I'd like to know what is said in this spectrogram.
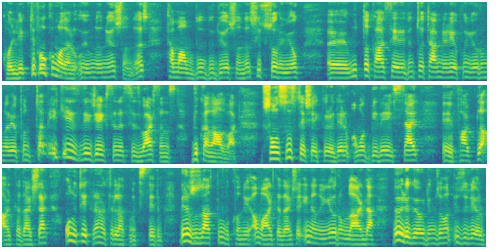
Kolektif okumalara uyumlanıyorsanız tamam bu bu diyorsanız hiç sorun yok. E, mutlaka seyredin, totemleri yapın, yorumları yapın. Tabii ki izleyeceksiniz siz varsanız bu kanal var. Sonsuz teşekkür ederim ama bireysel e, farklı arkadaşlar onu tekrar hatırlatmak istedim. Biraz uzattım bu konuyu ama arkadaşlar inanın yorumlarda böyle gördüğüm zaman üzülüyorum.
